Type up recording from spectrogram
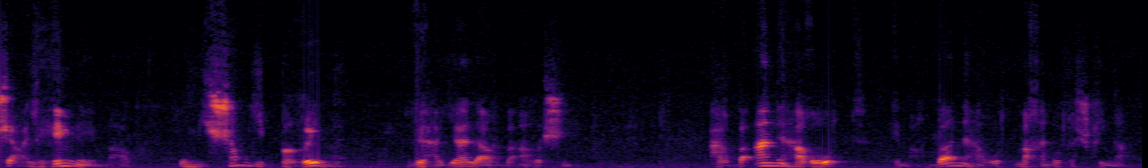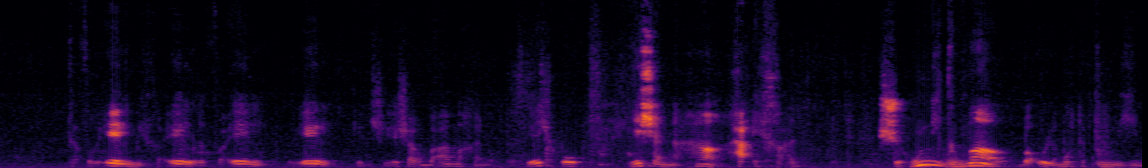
שעליהם נאמר, ומשם ייפרד והיה לארבעה ראשים. ארבעה נהרות הם ארבע נהרות מחנות השכינה. גבריאל, מיכאל, רפאל, אריאל, כן, שיש ארבעה מחנות. אז יש פה, יש הנהר האחד שהוא נגמר בעולמות הפנימיים.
